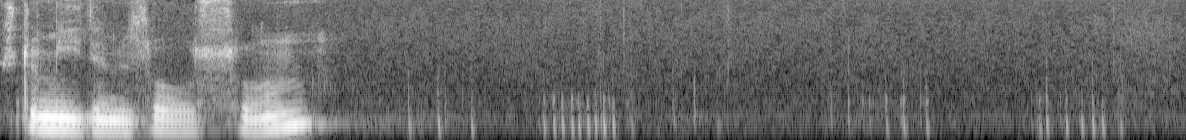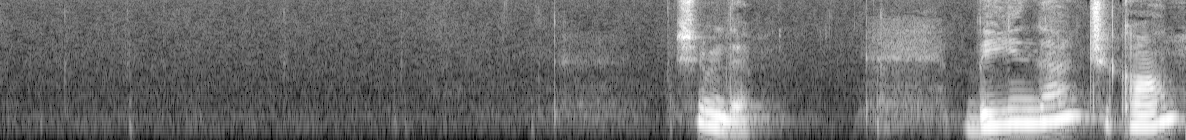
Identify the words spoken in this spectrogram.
şu midemiz olsun. Şimdi beyinden çıkan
